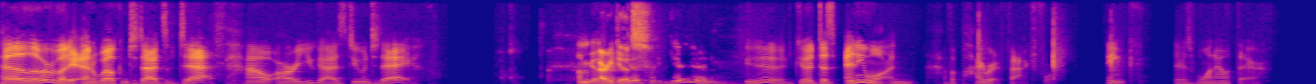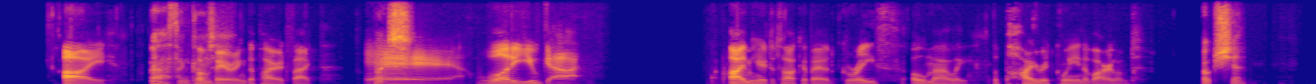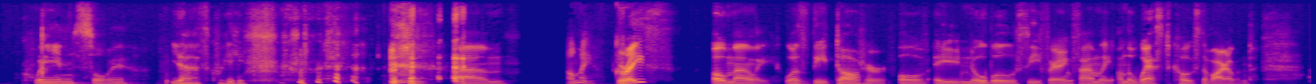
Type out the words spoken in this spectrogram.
Hello, everybody, and welcome to Tides of Death. How are you guys doing today? I'm good. Very good. Good, pretty good. Good, good. Does anyone have a pirate fact for? me? I think there's one out there. I Ah, thank come God. bearing the pirate fact. Yeah. Nice. What do you got? I'm here to talk about Grace O'Malley, the pirate queen of Ireland. Oh shit. Queen soy. Yes, queen. um, Tell me. Grace O'Malley was the daughter of a noble seafaring family on the west coast of Ireland,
